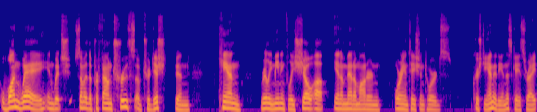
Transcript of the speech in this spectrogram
one way in which some of the profound truths of tradition can really meaningfully show up in a meta modern orientation towards Christianity in this case, right?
